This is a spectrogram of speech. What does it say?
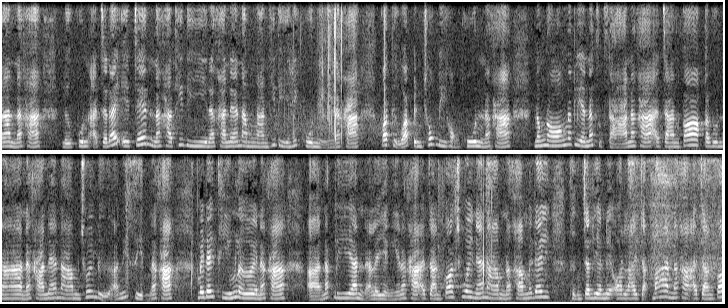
านนะคะ หรือคุณอาจจะได้เอเจนต์นะคะที่ดีนะคะ แนะนำงานที่ดีให้คุณอย่างนี้นะคะ ก็ถือว่าเป็นโชคดีของคุณนะคะ น้องๆนักเรียนนักศึกษานะคะ อาจารย์ก็กรุณานะคะ แนะนำช่วยเหลือนิสิตนะคะ ไม่ได้ทิ้งเลยนะคะนักเรียนอะไรอย่างนี้นะคะ อาจารย์ก็ช่วยแนะนำนะคะ ไม่ได้ถึงจะเรียนในออนไลน์จากบ้านนะคะ อาจารย์ก็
